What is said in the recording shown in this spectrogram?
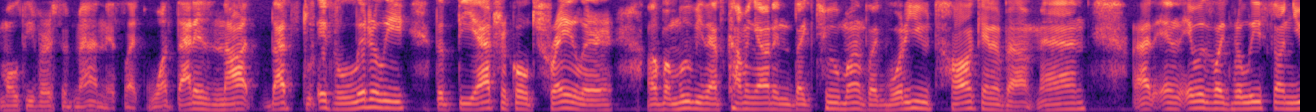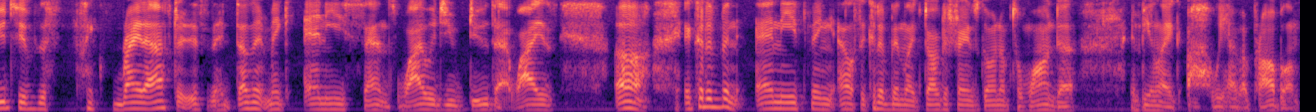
multiverse of madness. Like what that is not that's it's literally the theatrical trailer of a movie that's coming out in like two months. Like what are you talking about man? And it was like released on youtube this like right after. It's, it doesn't make any sense. Why would you do that? Why is uh it could have been anything else. It could have been like doctor strange going up to wanda and being like oh we have a problem.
